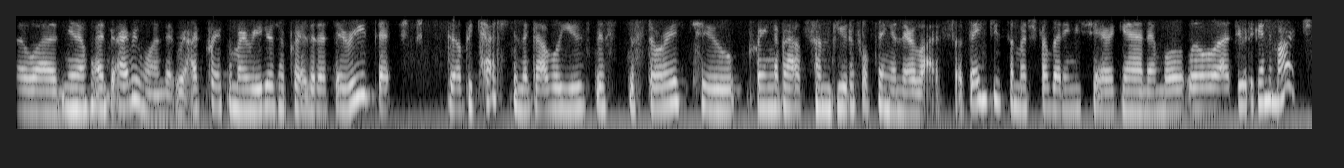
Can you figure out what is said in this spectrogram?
so, uh, you know, and everyone that I pray for my readers. I pray that as they read, that they'll be touched, and that God will use this the stories to bring about some beautiful thing in their lives. So, thank you so much for letting me share again, and we'll we'll uh, do it again in March.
